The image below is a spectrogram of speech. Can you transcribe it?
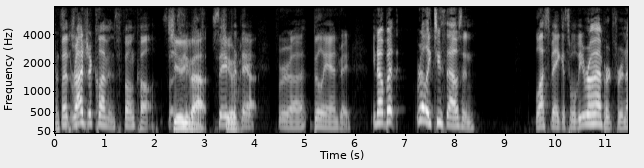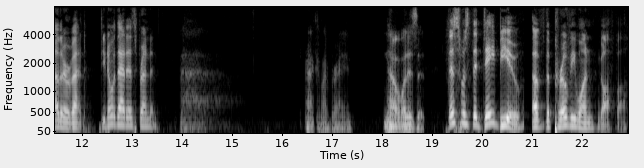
That's But. Roger Clemens phone call. So chew you out. Save the day out. For uh, Billy Andrade. You know, but really, 2000 Las Vegas will be remembered for another event. Do you know what that is, Brendan? Rack in my brain. No, what is it? This was the debut of the Pro V1 golf ball.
